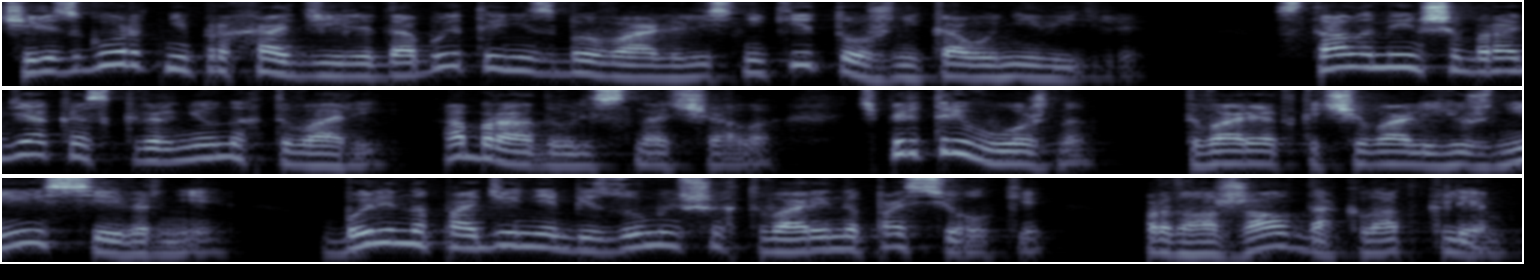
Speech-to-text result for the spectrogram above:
Через город не проходили, добытые не сбывали, лесники тоже никого не видели. Стало меньше бродяг и оскверненных тварей. Обрадовались сначала. Теперь тревожно. Твари откочевали южнее и севернее. Были нападения безумевших тварей на поселки. Продолжал доклад Клем.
